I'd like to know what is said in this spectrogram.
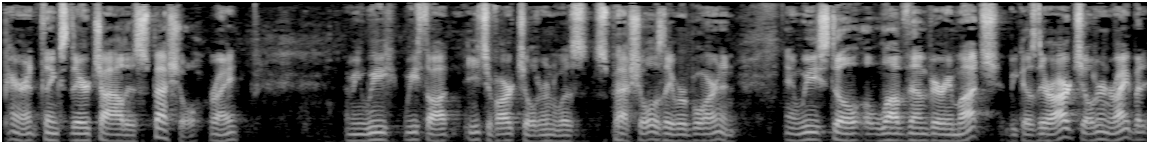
parent thinks their child is special, right? I mean, we, we thought each of our children was special as they were born, and, and we still love them very much because they're our children, right? But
